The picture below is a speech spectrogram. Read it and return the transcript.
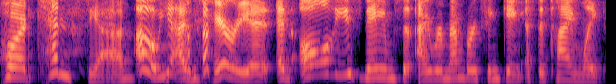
Hortensia. Oh yeah, and Harriet and all these names that I remember thinking at the time, like,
